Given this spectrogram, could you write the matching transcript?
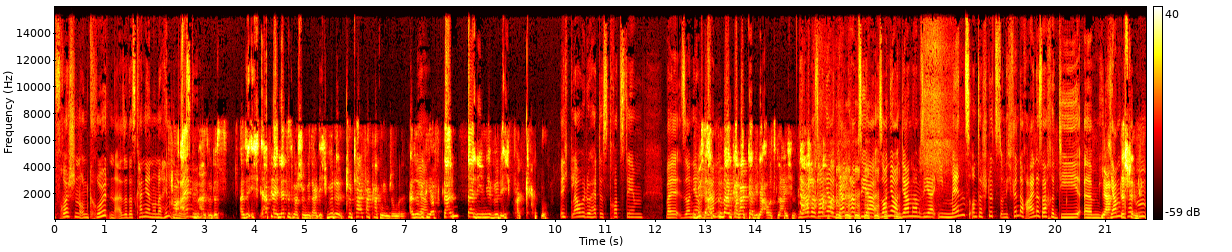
Fröschen und Kröten. Also das kann ja nur nach hinten Vor allem, also das, also ich habe ja letztes Mal schon gesagt, ich würde total verkacken im Dschungel. Also Ja. wirklich auf ganzer Linie würde ich verkacken. Ich glaube, du hättest trotzdem, weil Ich Sonja und müsste alles Jan mit meinem Charakter wieder ausgleichen. Ja, aber Sonja und Jan haben sie ja, Sonja und Jan haben sie ja immens unterstützt. Und ich finde auch eine Sache, die ähm, Ja, Jan. Köppen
